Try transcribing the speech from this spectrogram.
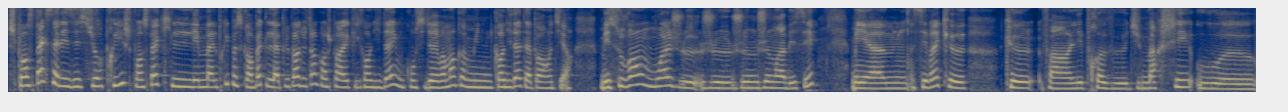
je pense pas que ça les ait surpris. Je pense pas qu'ils l'aient mal pris parce qu'en fait, la plupart du temps, quand je parle avec les candidats, ils me considéraient vraiment comme une candidate à part entière. Mais souvent, moi, je, je, je, je me rabaissais. Mais euh, c'est vrai que que, enfin, l'épreuve du marché où euh,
